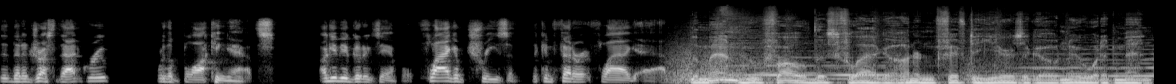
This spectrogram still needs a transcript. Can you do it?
that, that address that group were the blocking ads. I'll give you a good example Flag of Treason, the Confederate flag ad. The men who followed this flag 150 years ago knew what it meant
